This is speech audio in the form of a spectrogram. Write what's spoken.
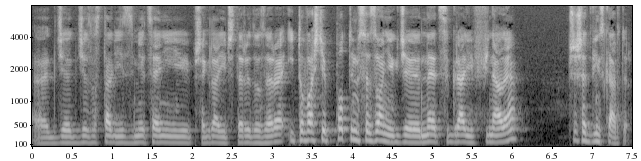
E, e, Gdzie, gdzie zostali zmieceni, przegrali 4 do 0 i to właśnie po tym sezonie, gdzie Nets grali w finale, przyszedł Vince Carter.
